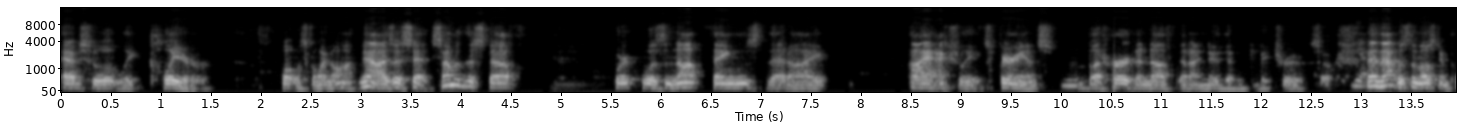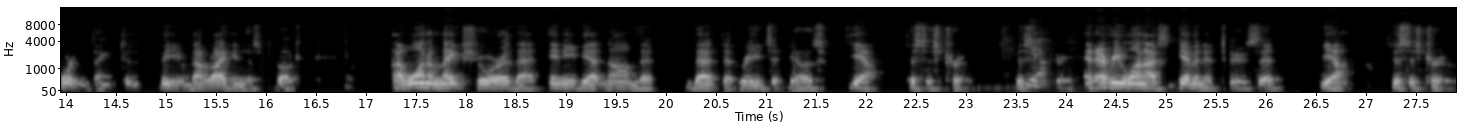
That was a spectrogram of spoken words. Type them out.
absolutely clear what was going on. Now, as I said, some of the stuff were, was not things that I I actually experienced, mm-hmm. but heard enough that I knew them to be true. So, yeah. and that was the most important thing to be about writing this book. I want to make sure that any Vietnam that that that reads it goes, yeah, this is true. This yeah. is true. And everyone I've given it to said, yeah, this is true.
